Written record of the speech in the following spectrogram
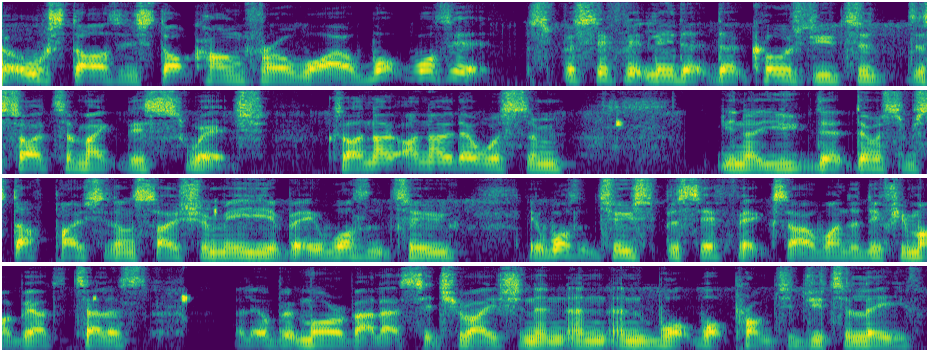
at All Stars in Stockholm for a while. What was it specifically that, that caused you to decide to make this switch? Because I know I know there was some, you know, you there, there was some stuff posted on social media, but it wasn't too it wasn't too specific. So I wondered if you might be able to tell us a little bit more about that situation and, and, and what, what prompted you to leave.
